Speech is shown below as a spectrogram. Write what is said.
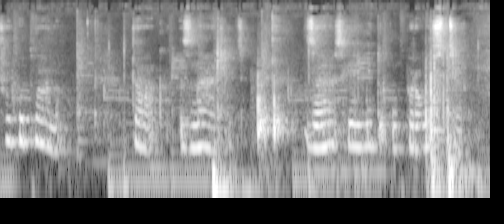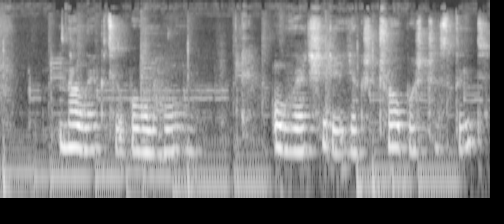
Що по плану? Так, значить, зараз я їду у простір на лекцію по вангову. Увечері, якщо пощастить,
